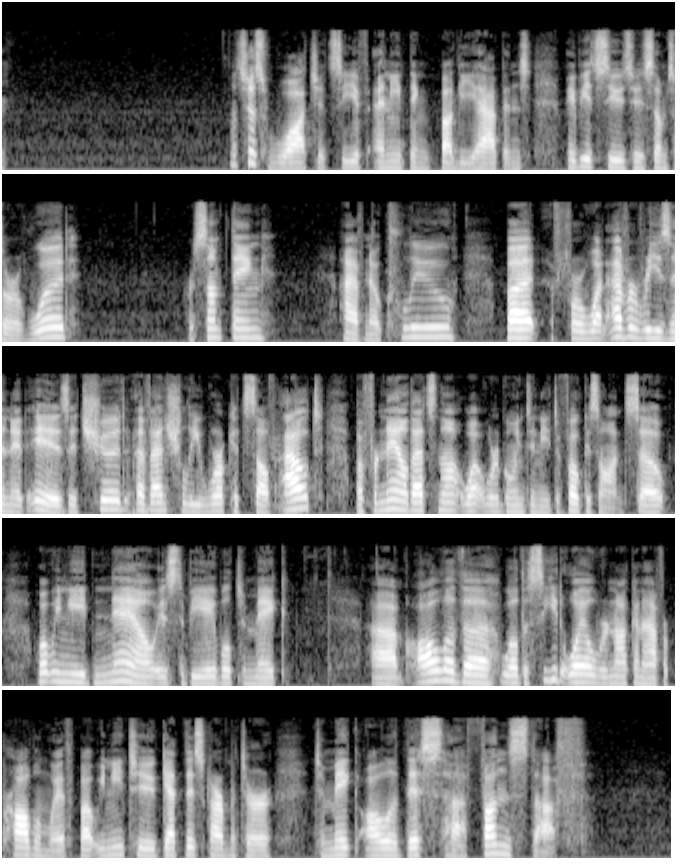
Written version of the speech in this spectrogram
Let's just watch it, see if anything buggy happens. Maybe it's due to some sort of wood or something. I have no clue but for whatever reason it is, it should eventually work itself out. But for now, that's not what we're going to need to focus on. So what we need now is to be able to make um, all of the, well, the seed oil we're not going to have a problem with, but we need to get this carpenter to make all of this uh, fun stuff.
